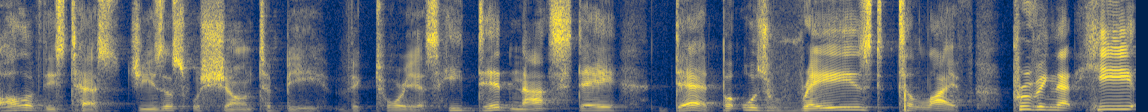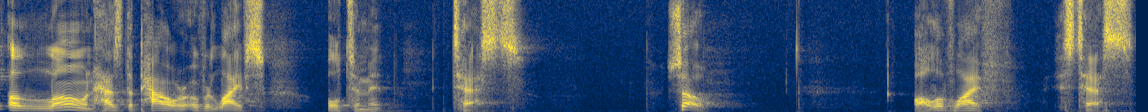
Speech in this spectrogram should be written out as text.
all of these tests, Jesus was shown to be victorious. He did not stay dead, but was raised to life, proving that he alone has the power over life's ultimate tests. So, all of life is tests.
